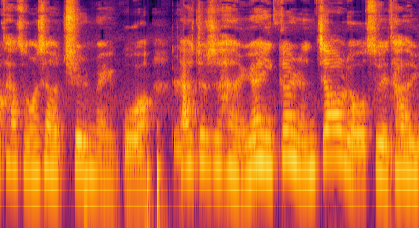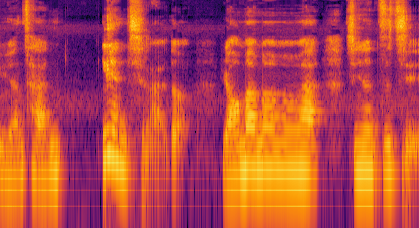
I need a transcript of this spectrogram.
他从小去美国，他就是很愿意跟人交流，所以他的语言才练起来的。然后慢慢慢慢形成自己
